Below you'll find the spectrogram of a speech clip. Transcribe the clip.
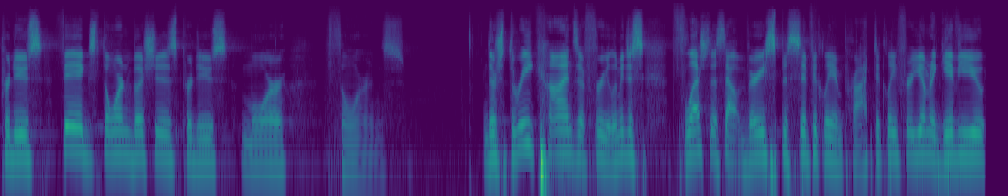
produce figs, thorn bushes produce more thorns. There's three kinds of fruit. Let me just flesh this out very specifically and practically for you. I'm going to give you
